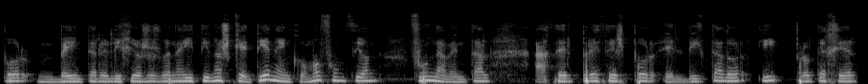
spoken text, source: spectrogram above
por 20 religiosos benedictinos que tienen como función fundamental hacer preces por el dictador y proteger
